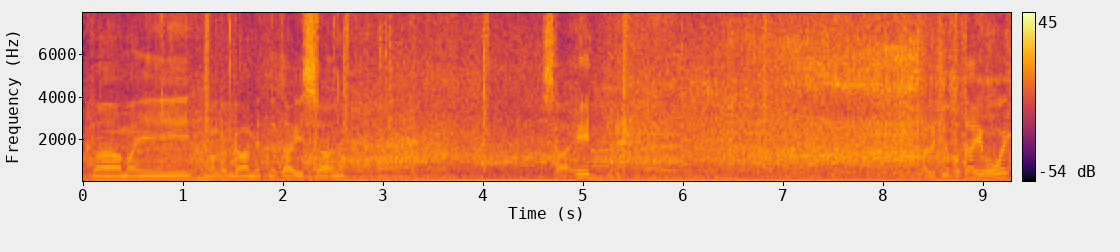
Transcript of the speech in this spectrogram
At ah, may magagamit na tayo sa ano sa ED balik na po tayo uwi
